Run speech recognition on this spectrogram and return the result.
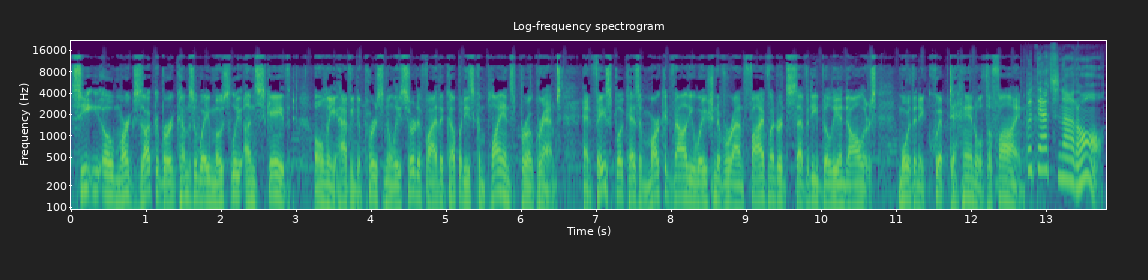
CEO Mark Zuckerberg comes away mostly unscathed, only having to personally certify the company's compliance programs. And Facebook has a market valuation of around $570 billion, more than equipped to handle the fine. But that's not all.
